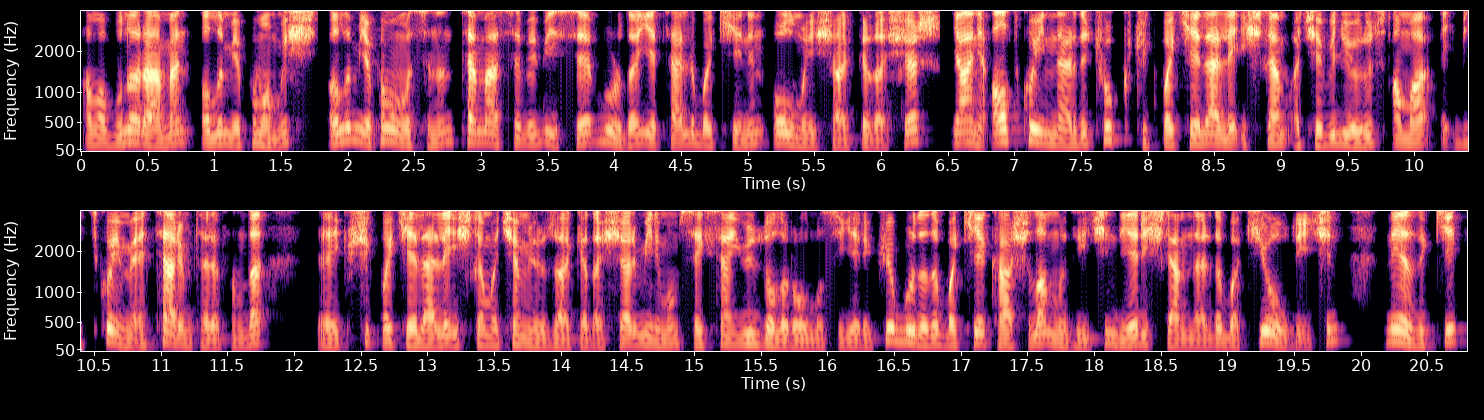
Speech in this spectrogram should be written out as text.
ama buna rağmen alım yapamamış. Alım yapamamasının temel sebebi ise burada yeterli bakiyenin olmayışı arkadaşlar. Yani altcoin'lerde çok küçük bakiyelerle işlem açabiliyoruz ama Bitcoin ve Ethereum tarafında küçük bakiyelerle işlem açamıyoruz arkadaşlar. Minimum 80-100 dolar olması gerekiyor. Burada da bakiye karşılanmadığı için diğer işlemlerde bakiye olduğu için ne yazık ki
